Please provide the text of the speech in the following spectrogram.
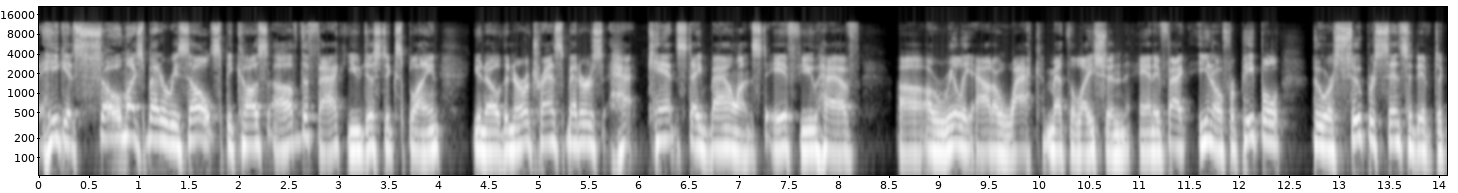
he gets so much better results because of the fact you just explained. You know, the neurotransmitters ha- can't stay balanced if you have uh, a really out of whack methylation. And in fact, you know, for people who are super sensitive to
